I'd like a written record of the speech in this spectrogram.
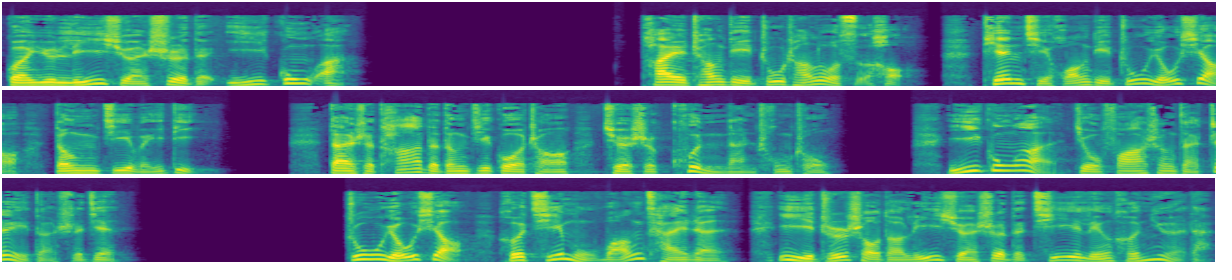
关于李选侍的移宫案。太昌帝朱常洛死后，天启皇帝朱由校登基为帝，但是他的登基过程却是困难重重。移宫案就发生在这段时间。朱由校和其母王才人一直受到李选侍的欺凌和虐待，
